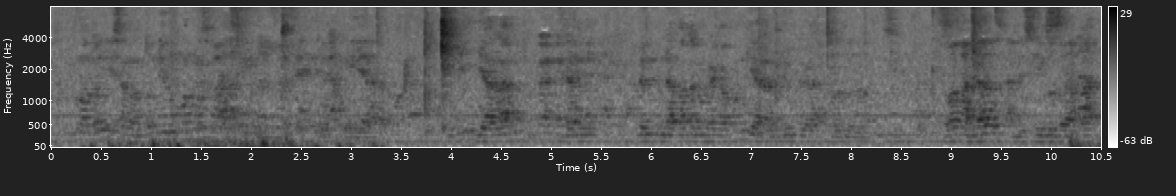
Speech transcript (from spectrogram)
tapi penonton bisa nonton di rumah masing-masing Iya. jadi jalan dan dan pendapatan mereka pun jalan juga Hmm. Cuma kadang ada sih beberapa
